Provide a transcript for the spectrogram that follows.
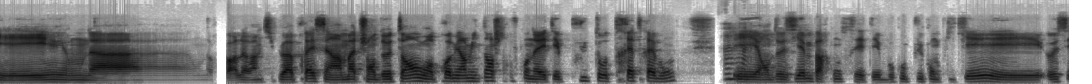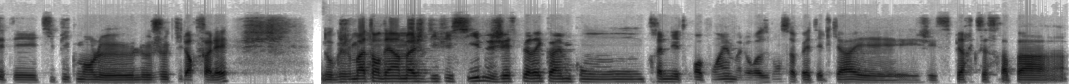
Et on a, on en reparlera un petit peu après. C'est un match en deux temps où en première mi-temps, je trouve qu'on a été plutôt très très bon. Et en deuxième, par contre, c'était beaucoup plus compliqué et eux, c'était typiquement le, le jeu qu'il leur fallait. Donc, je m'attendais à un match difficile. J'espérais quand même qu'on prenne les trois points. Et malheureusement, ça n'a pas été le cas et j'espère que ça ne sera pas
